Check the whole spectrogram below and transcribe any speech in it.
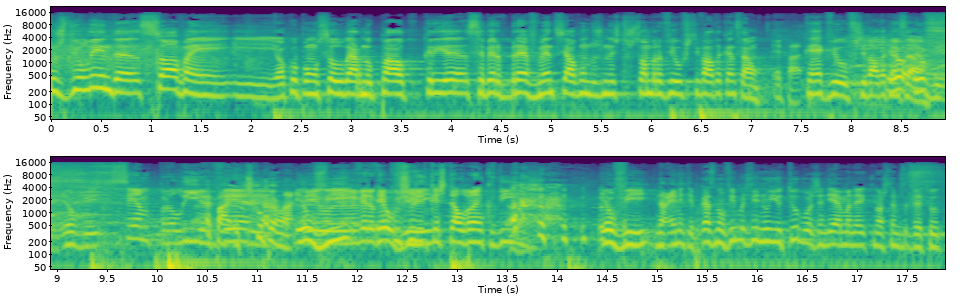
os de Olinda sobem e ocupam o seu lugar no palco, queria saber brevemente se algum dos ministros Sombra viu o Festival da Canção. Epá. Quem é que viu o Festival da Eu, Canção? eu vi, eu vi. Sempre ali a Epá, ver. desculpem lá, eu vi- A ver o que é eu que o júri vi- de Castelo Branco diz. Eu vi, não, é mentira, por acaso não vi, mas vi no YouTube, hoje em dia é a maneira que nós temos de ver tudo.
